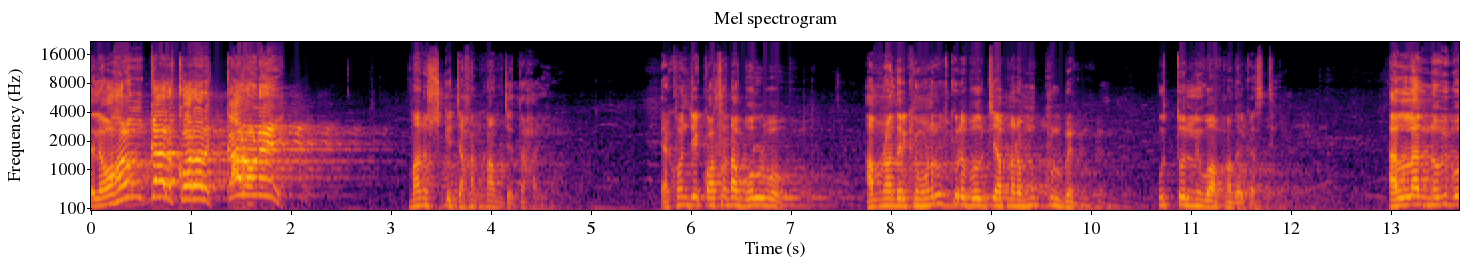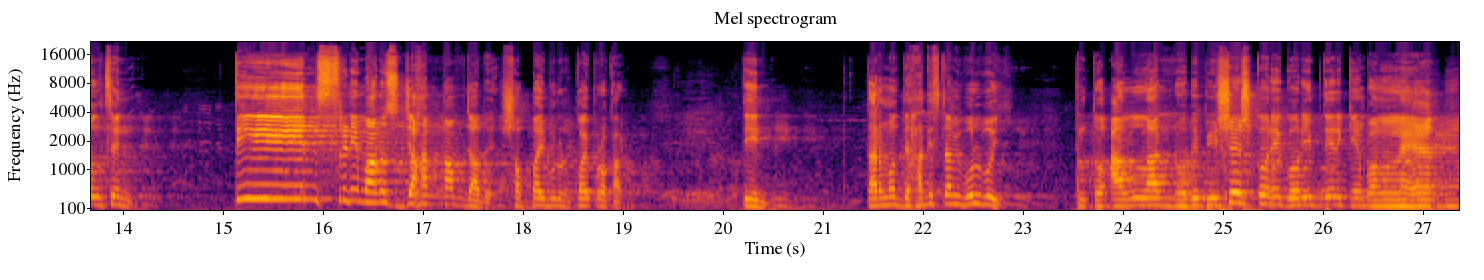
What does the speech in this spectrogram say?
তাহলে অহংকার করার কারণে মানুষকে জাহান্নাম যেতে হয়। এখন যে কথাটা বলব, আপনাদেরকে অনুরোধ করে বলছি, আপনারা মুখ খুলবেন, উত্তর নিব আপনাদের কাছ থেকে। আল্লাহ নবী বলছেন, তিন শ্রেণি মানুষ জাহান্নাম যাবে, সবাই বলুন কয় প্রকার? তিন। তার মধ্যে হাদিসটা আমি বলবোই। কিন্তু আল্লাহ নবী বিশেষ করে গরিবদেরকে বললেন,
